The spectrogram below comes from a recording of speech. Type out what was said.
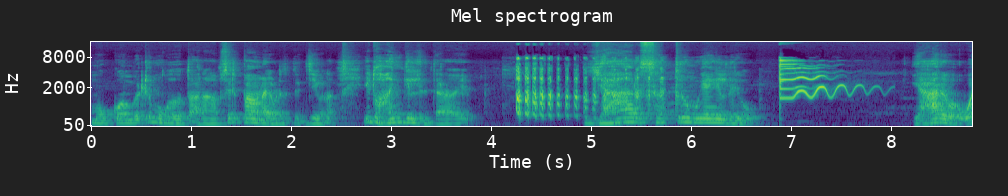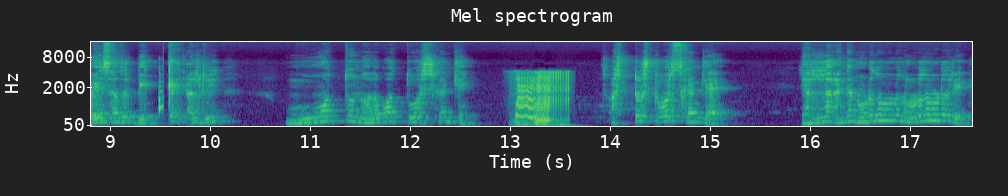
ಮುಕ್ಕೊಂಬಿಟ್ರೆ ಮುಗಿದೋತು ಆರಾಮ್ ಪಾವನ ಆಗಿಬಿಡ್ತೈತೆ ಜೀವನ. ಇದು ಹಂಗಿಲ್ರಿ ತರ. ಯಾರು ಸತ್ರು ಮುಗಿಯಂಗಿಲ್ಲ ರೀ ಇವು? ಯಾರು ವಯಸ್ಸಾದ್ರೆ ಬೇಕಾಗಿ ಅಲ್ರಿ, ಮೂವತ್ತು ನಲವತ್ತು ವರ್ಷ ಗಂಟ್ಲೆ. ಅಷ್ಟಷ್ಟು ವರ್ಷ ಗಂಟ್ಲೆ. ಎಲ್ಲರೂ ಹಂಗೆ ನೋಡೋದು ನೋಡೋದು ನೋಡೋದು ನೋಡೋರಿ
